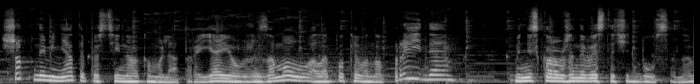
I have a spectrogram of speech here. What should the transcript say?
щоб не міняти постійно акумулятори. Я його вже замовив, але поки воно прийде, мені скоро вже не вистачить буса, да?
